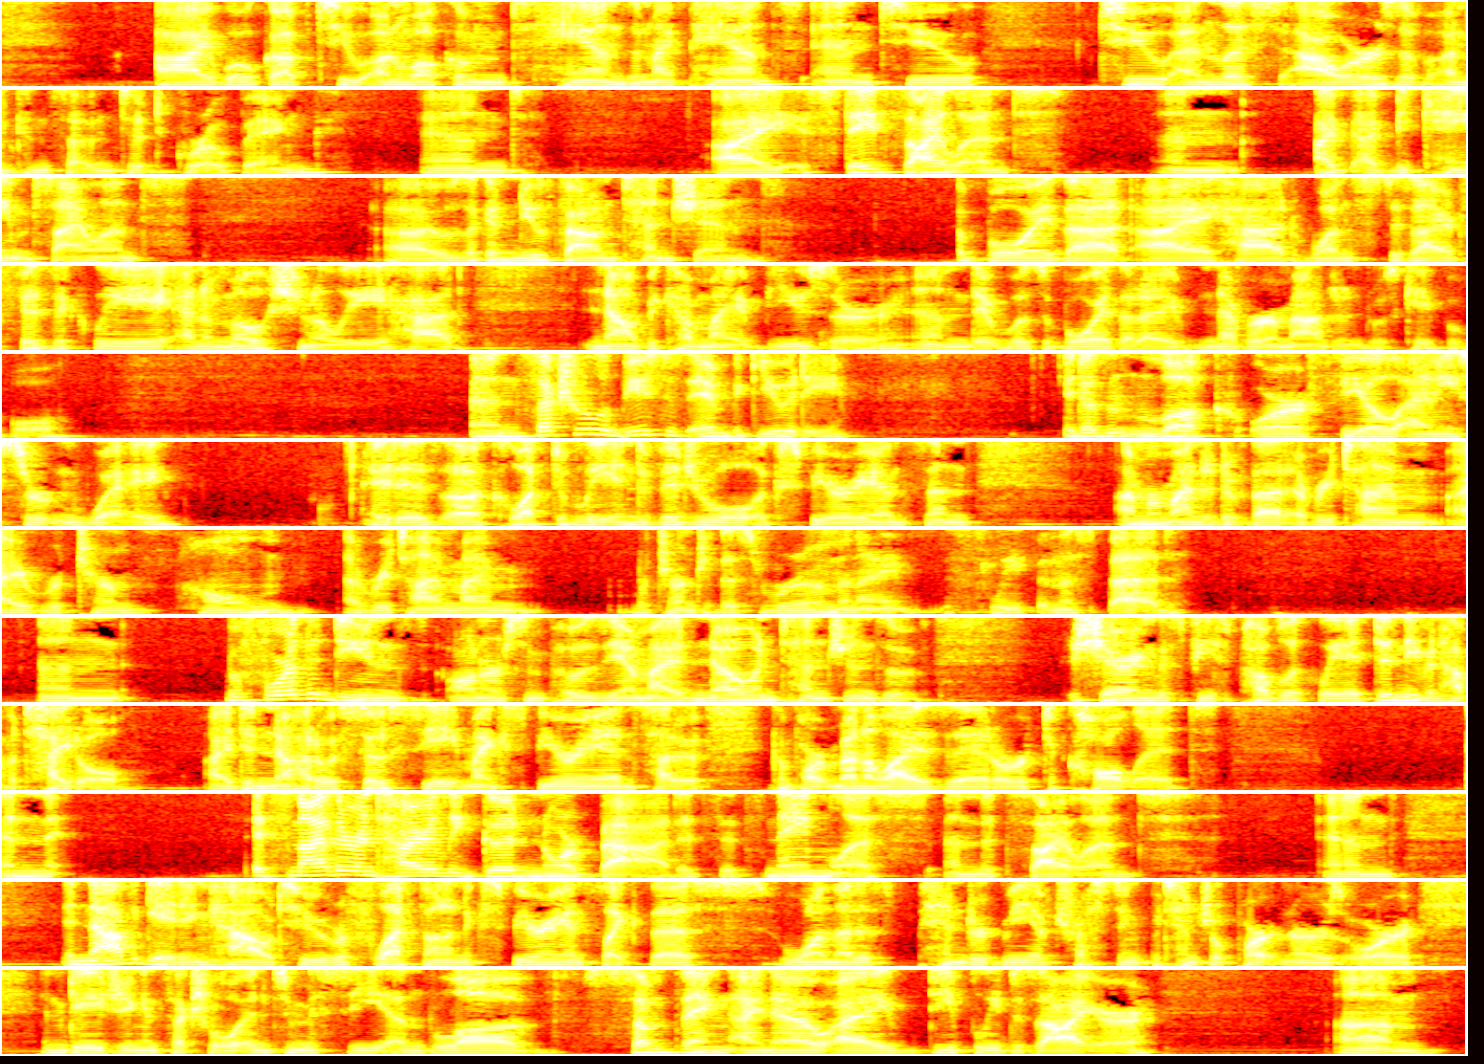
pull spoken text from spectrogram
I woke up to unwelcomed hands in my pants and to two endless hours of unconsented groping and I stayed silent, and I, I became silent. Uh, it was like a newfound tension. A boy that I had once desired physically and emotionally had now become my abuser, and it was a boy that I never imagined was capable. And sexual abuse is ambiguity. It doesn't look or feel any certain way. It is a collectively individual experience, and I'm reminded of that every time I return home, every time I'm returned to this room and I sleep in this bed. And before the Dean's Honor Symposium, I had no intentions of sharing this piece publicly. It didn't even have a title. I didn't know how to associate my experience, how to compartmentalize it, or to call it. And it's neither entirely good nor bad. It's it's nameless and it's silent. And in navigating how to reflect on an experience like this, one that has hindered me of trusting potential partners or engaging in sexual intimacy and love, something I know I deeply desire, um,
